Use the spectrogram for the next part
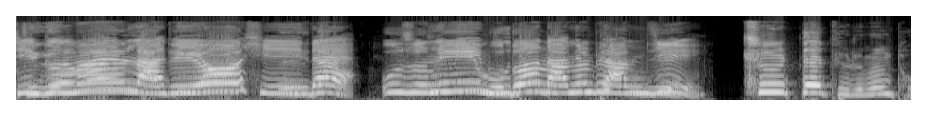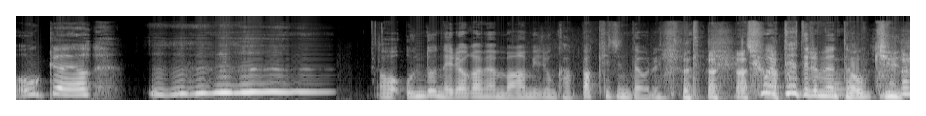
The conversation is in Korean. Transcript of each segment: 지금은 라디오 시대. 웃음이 묻어나는 편지. 추울 때 들으면 더 웃겨요. 어, 온도 내려가면 마음이 좀 각박해진다 그랬는데. 추울 때 들으면 더 웃긴.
